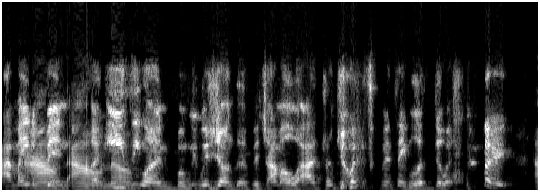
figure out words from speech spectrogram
I might have been an know. easy one when we was younger, bitch. I'm old. I drink your ass from the table. Let's do it. like, Uh,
